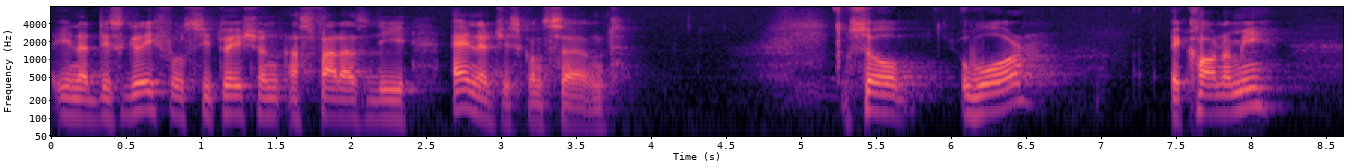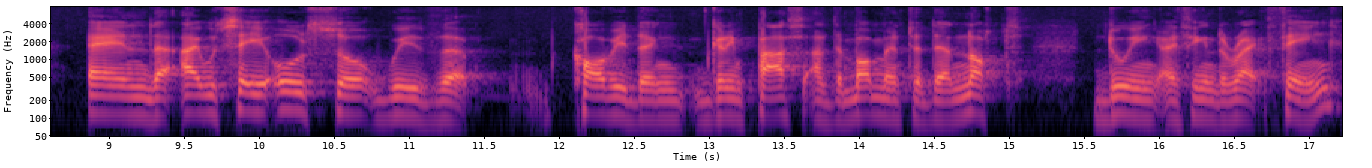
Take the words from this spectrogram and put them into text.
in a disgraceful situation as far as the energy is concerned. So war, economy, and uh, I would say also with uh, COVID and Green Pass at the moment they're not doing, I think, the right thing.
